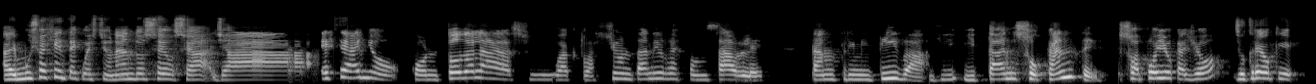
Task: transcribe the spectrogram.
hay mucha gente cuestionándose, o sea, ya este año con toda la, su actuación tan irresponsable, tan primitiva y, y tan socante, su apoyo cayó. Yo creo que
